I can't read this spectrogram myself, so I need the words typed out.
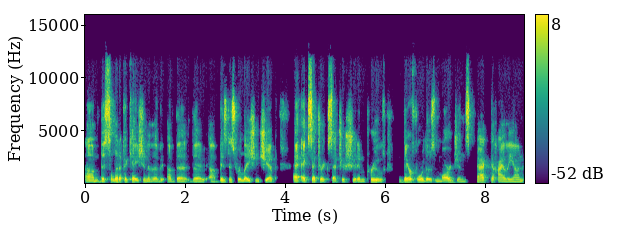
um, the solidification of the of the the uh, business relationship, et cetera, et cetera, should improve. Therefore, those margins back to Hyliion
